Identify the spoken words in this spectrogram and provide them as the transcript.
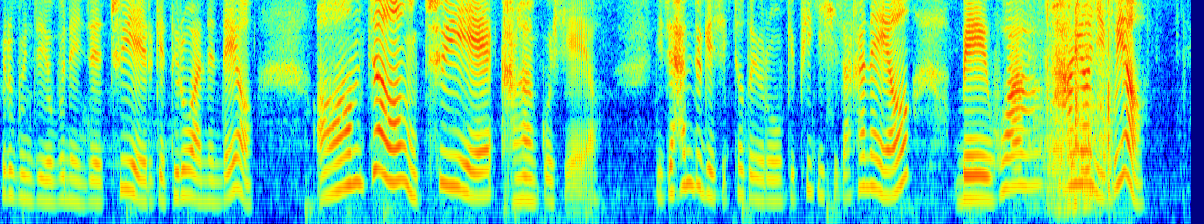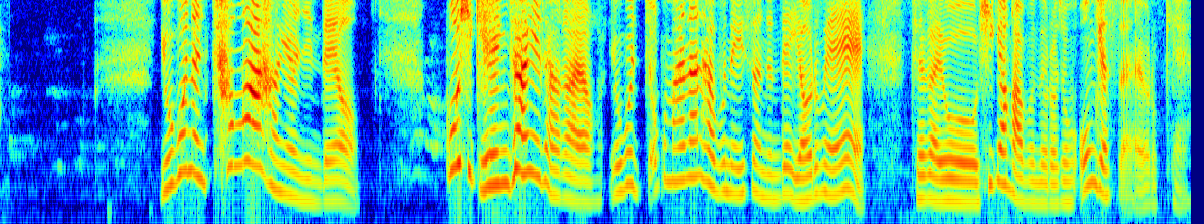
그리고 이제 요번에 이제 추위에 이렇게 들어왔는데요. 엄청 추위에 강한 꽃이에요. 이제 한두 개씩 저도 이렇게 피기 시작하네요. 매화 황연이고요. 요거는 청화 황연인데요. 꽃이 굉장히 작아요. 요거 조그만한 화분에 있었는데 여름에 제가 요 희경 화분으로 좀 옮겼어요. 요렇게.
